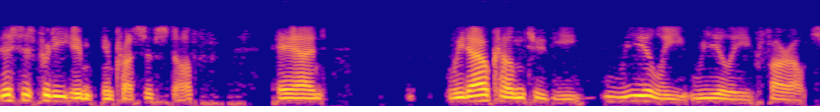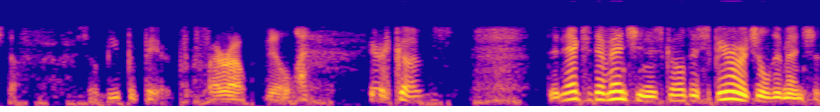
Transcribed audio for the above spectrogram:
this is pretty Im- impressive stuff. And we now come to the really, really far out stuff. So be prepared for far out, Bill. Here it comes. The next dimension is called the spiritual dimension.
